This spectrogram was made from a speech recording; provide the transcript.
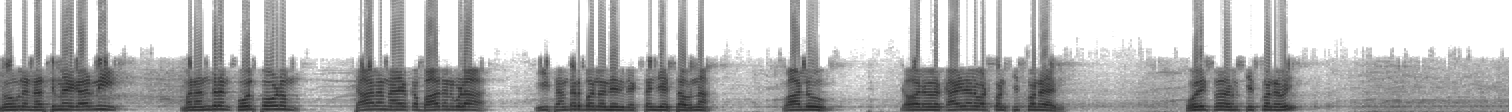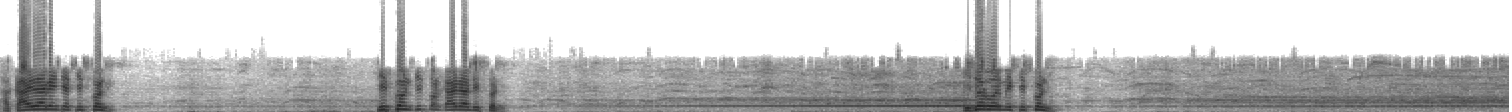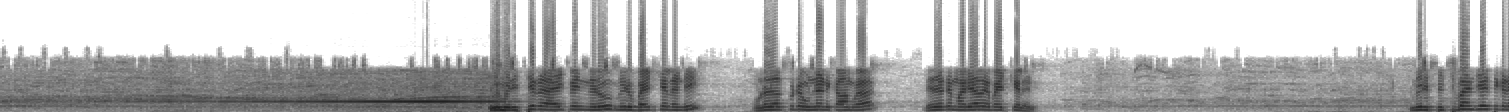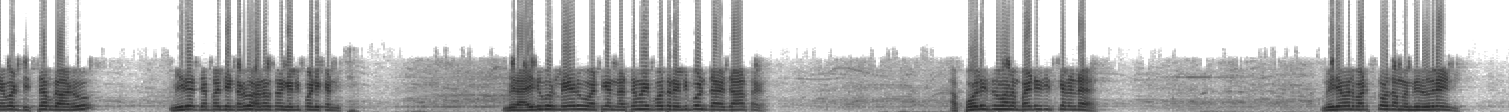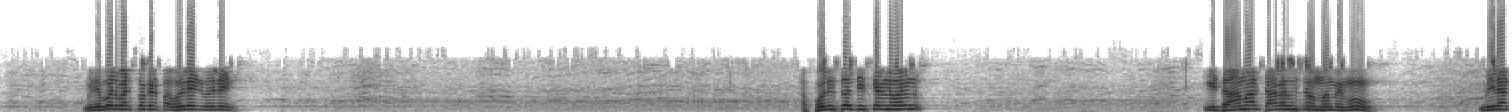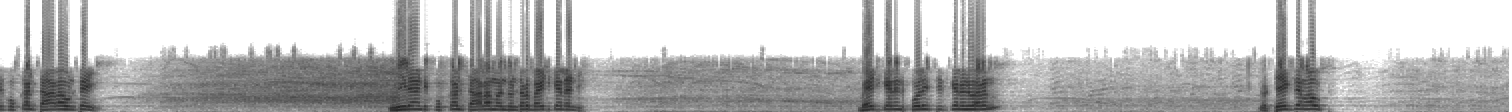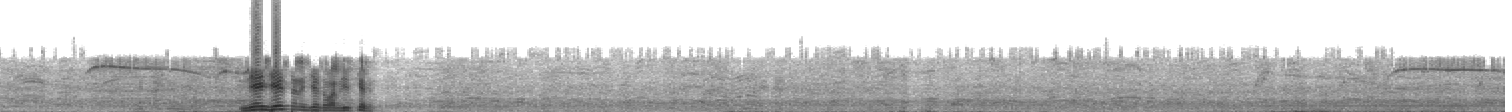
నోముల నరసింహయ్య గారిని మనందరం కోల్పోవడం చాలా నా యొక్క బాధను కూడా ఈ సందర్భంలో నేను వ్యక్తం చేస్తా ఉన్నా. వాళ్ళు ఎవరు కాగితాలు పట్టుకొని తీసుకొని రావి పోలీసు సోదరులు తీసుకొని రవి ఆ కాగితాలు ఏంటో తీసుకోండి తీసుకోండి తీసుకోండి కాగితాలు తీసుకోండి కిషోర్ గారు మీరు తీసుకోండి. మీరు ఇచ్చిన అయిపోయింది మీరు మీరు బయటకు వెళ్ళండి ఉండదలుచుకుంటే ఉండండి కామ్గా. లేదంటే మర్యాదగా బయటకు వెళ్ళండి మీరు పిచ్చి పని చేసి ఇక్కడ ఎవరు డిస్టర్బ్ గారు మీరే దెబ్బలు తింటారు అనవసరంగా వెళ్ళిపోండి ఇక్కడి నుంచి. మీరు ఐదుగురు లేరు అట్టిగా నష్టమైపోతారు వెళ్ళిపోండి జాగ్రత్తగా. ఆ పోలీసులు వాళ్ళని బయటకు తీసుకెళ్ళండి. మీరు ఎవరు పట్టుకోవద్దమ్మా మీరు వదిలేయండి. మీరు ఎవరు పట్టుకోకండి వదిలేయండి వదిలేయండి. పోలీసు వాళ్ళు తీసుకెళ్ళిన వాళ్ళను. ఈ డ్రామాలు చాలా చూసినామమ్మా మేము. మీలాంటి కుక్కలు చాలా ఉంటాయి. మీలాంటి కుక్కలు చాలా మంది ఉంటారు. బయటికి వెళ్ళండి బయటికి వెళ్ళండి పోలీస్ తీసుకెళ్ళండి వాళ్ళను. టేక్ దమ్ అవుట్ నేను చేస్తాను నేను చేస్తాను వాళ్ళు తీసుకెళ్ళి.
